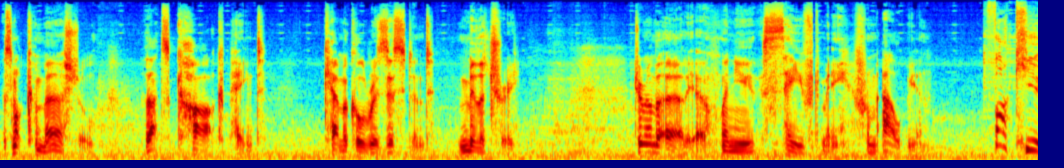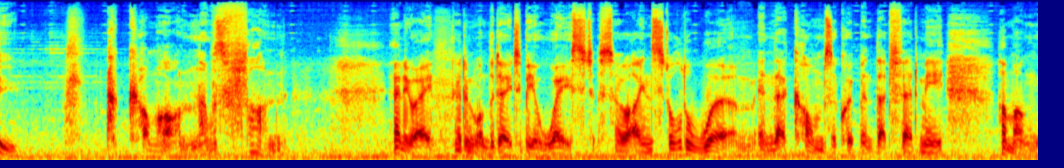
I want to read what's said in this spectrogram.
It's not commercial. That's CARC paint. Chemical resistant. Military. Do you remember earlier when you saved me from Albion? Fuck you. Oh, come on, that was fun. Anyway, I didn't want the day to be a waste, so I installed a worm in their comms equipment that fed me, among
